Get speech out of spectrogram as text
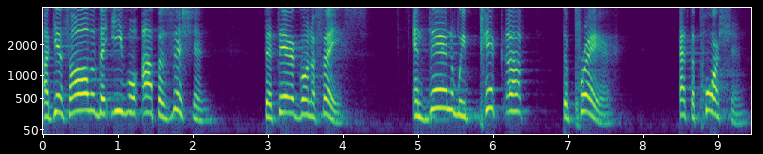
against all of the evil opposition that they're going to face. And then we pick up the prayer at the portion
